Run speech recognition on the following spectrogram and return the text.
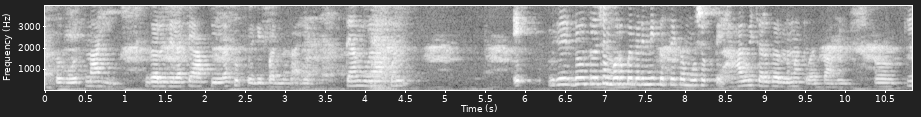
असं होत नाही. गरजेला ते आपल्यालाच उपयोगी पडणार आहेत त्यामुळे आपण म्हणजे दिवसाला शंभर रुपये तरी मी कसे कमवू शकते? हा विचार करणं महत्त्वाचं आहे. की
